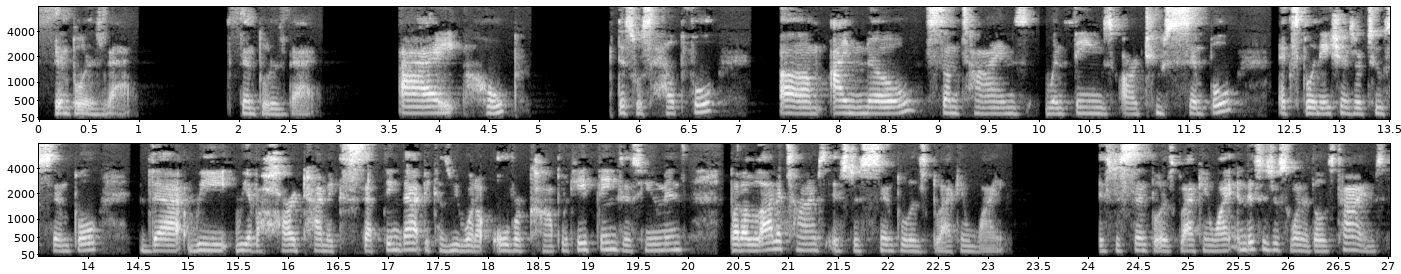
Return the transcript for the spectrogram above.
Simple as that. Simple as that. I hope this was helpful. Um, I know sometimes when things are too simple, explanations are too simple, that we we have a hard time accepting that because we want to overcomplicate things as humans. But a lot of times it's just simple as black and white. It's just simple as black and white. And this is just one of those times.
